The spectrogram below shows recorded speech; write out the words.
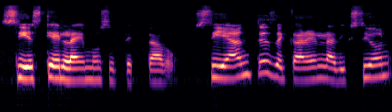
si es que la hemos detectado. Si antes de caer en la adicción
